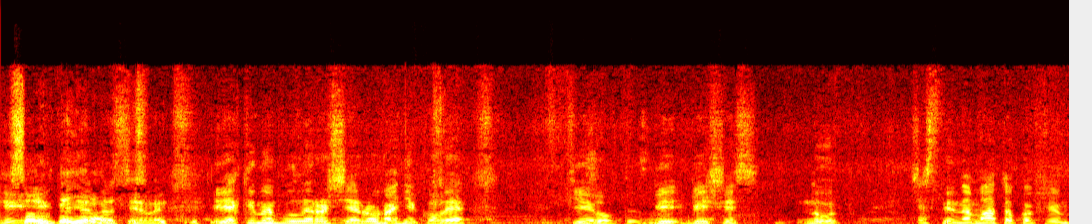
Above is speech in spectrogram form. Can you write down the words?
їх туди носили. І які ми були розчаровані, коли ті бі- більшість, ну, частина маток, в общем,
